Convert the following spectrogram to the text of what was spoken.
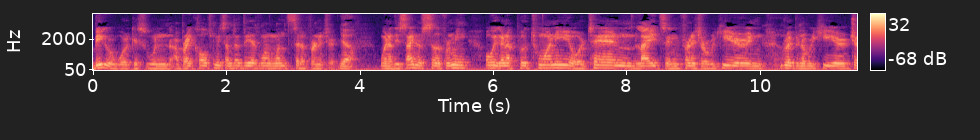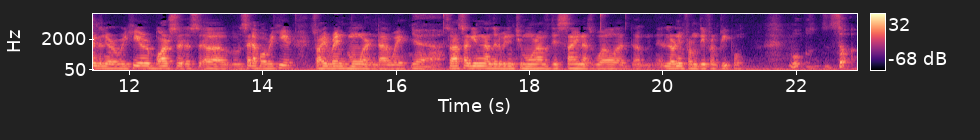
bigger work. Is when a bride calls me. Sometimes they have one one set of furniture. Yeah. When a designer sell it for me, oh, we're gonna put twenty or ten lights and furniture over here, and draping over here, chandelier over here, bar set, uh, setup over here. So I rent more in that way. Yeah. So I started getting a little bit into more of design as well, uh, um, learning from different people. Well, so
